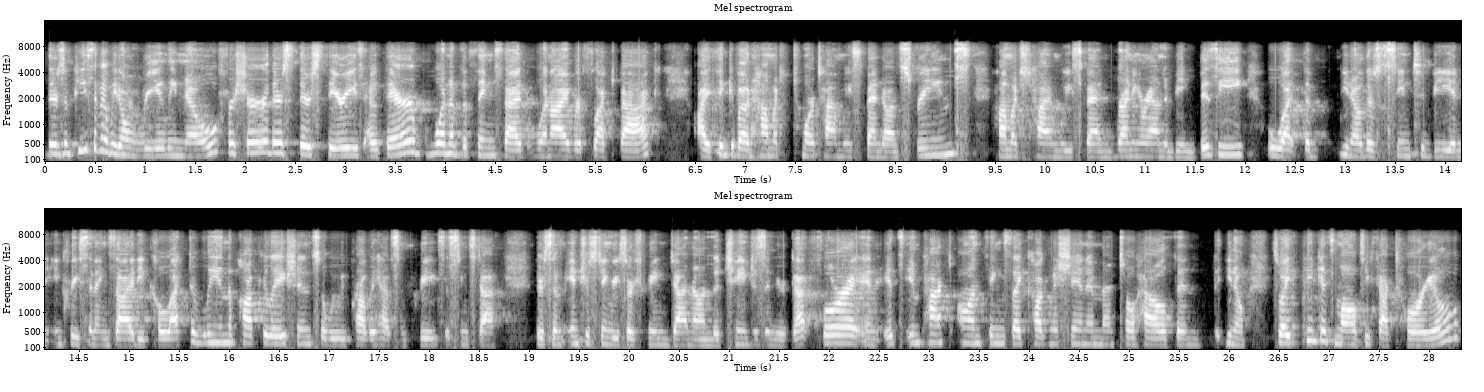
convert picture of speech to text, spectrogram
There's a piece of it we don't really know for sure. There's there's theories out there. One of the things that when I reflect back, I think about how much more time we spend on screens, how much time we spend running around and being busy, what the you know, there seemed to be an increase in anxiety collectively in the population, so we probably have some pre-existing stuff. There's some interesting research being done on the changes in your gut flora and its impact on things like cognition and mental health and, you know, so I think it's multifactorial.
